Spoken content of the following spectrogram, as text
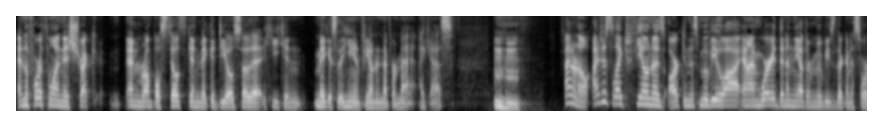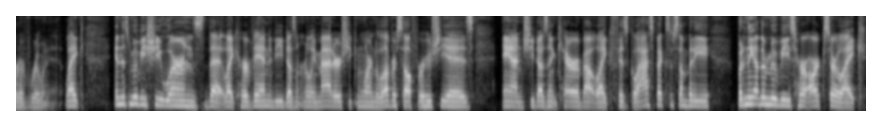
and the fourth one is Shrek and Rumpelstiltskin make a deal so that he can make it so that he and Fiona never met, I guess. Mm-hmm. I don't know. I just liked Fiona's arc in this movie a lot, and I'm worried that in the other movies they're going to sort of ruin it. Like in this movie, she learns that like her vanity doesn't really matter. She can learn to love herself for who she is, and she doesn't care about like physical aspects of somebody. But in the other movies, her arcs are like,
